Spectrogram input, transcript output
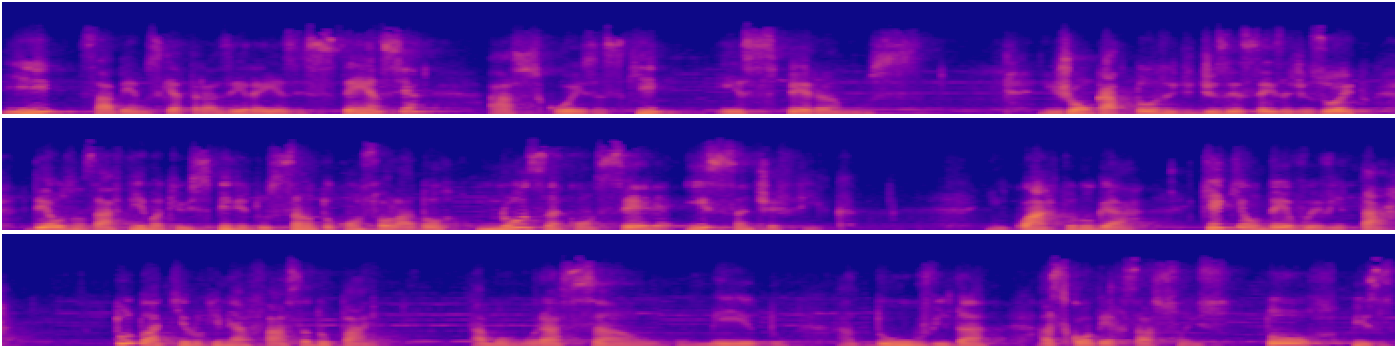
e sabemos que é trazer à existência as coisas que esperamos. Em João 14, de 16 a 18, Deus nos afirma que o Espírito Santo, Consolador, nos aconselha e santifica. Em quarto lugar, o que, que eu devo evitar? Tudo aquilo que me afasta do Pai. A murmuração, o medo, a dúvida, as conversações torpes,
